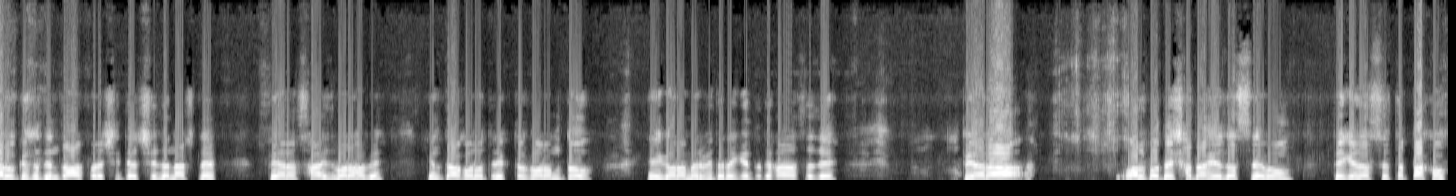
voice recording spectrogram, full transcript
আরও কিছুদিন যাওয়ার পরে শীতের সিজন আসলে পেয়ারা সাইজ বড় হবে। কিন্তু এখন অতিরিক্ত গরম তো, এই গরমের ভিতরে কিন্তু দেখা যাচ্ছে যে পেয়ারা অল্পতে সাদা হয়ে যাচ্ছে এবং পেকে যাচ্ছে। তা পাকুক,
